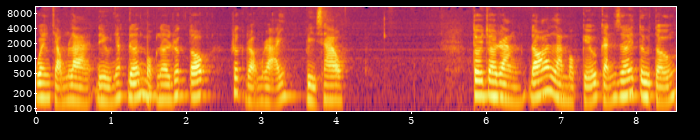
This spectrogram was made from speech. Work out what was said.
quan trọng là đều nhắc đến một nơi rất tốt, rất rộng rãi. Vì sao? Tôi cho rằng đó là một kiểu cảnh giới tư tưởng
